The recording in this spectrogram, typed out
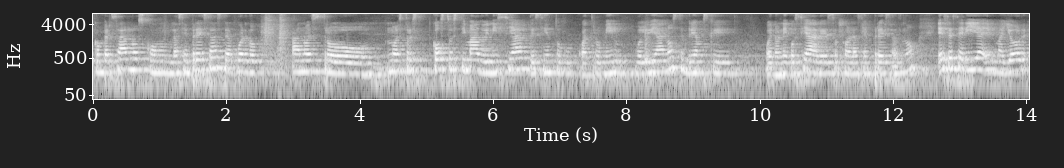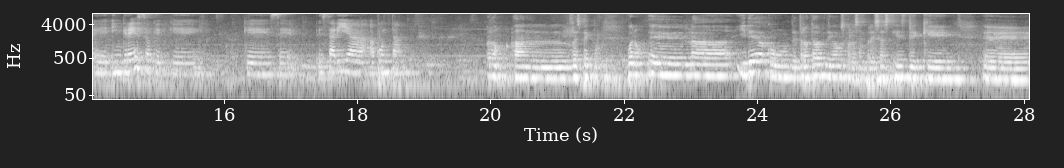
conversarlos con las empresas de acuerdo a nuestro, nuestro costo estimado inicial de 104 mil bolivianos. Tendríamos que bueno, negociar eso con las empresas, ¿no? Ese sería el mayor eh, ingreso que, que, se estaría apuntando. Perdón, al respecto. Bueno, eh, la idea de tratar, digamos, con las empresas es de que eh,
